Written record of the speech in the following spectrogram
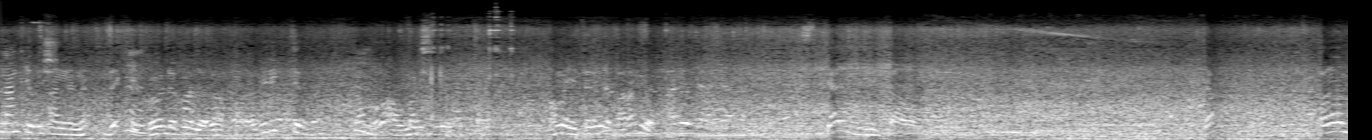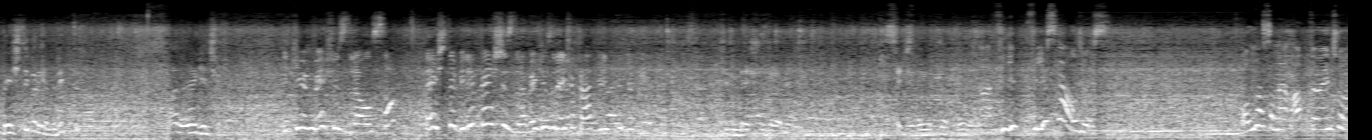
Tırnağım kırılmış. Annene de ki böyle böyle ben para biriktirdim. Ben bunu almak istiyorum. Ama yeterince param yok. Gel birlikte alalım. Yap. Paranın beşte birini biriktir. Annene geçir. 2500 lira olsa 5'te biri 500 lira. 500 lirayı çok rahat biriktiririm. 2500 lira biriktir. 8 binlik yok değil mi? Ha, Philip, Philips mi alacağız? Olmaz sana attığım en son,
